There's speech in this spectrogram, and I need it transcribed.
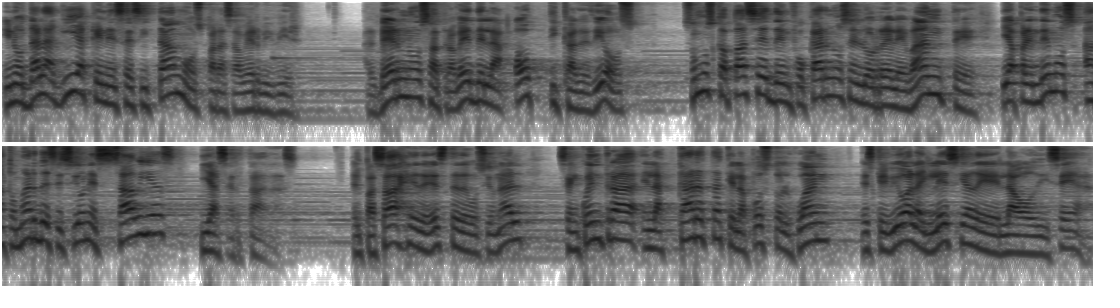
y nos da la guía que necesitamos para saber vivir. Al vernos a través de la óptica de Dios, somos capaces de enfocarnos en lo relevante y aprendemos a tomar decisiones sabias y acertadas. El pasaje de este devocional se encuentra en la carta que el apóstol Juan escribió a la iglesia de la Odisea.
